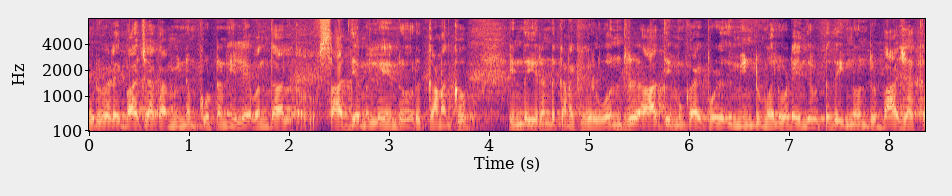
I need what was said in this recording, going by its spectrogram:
ஒருவேளை பாஜக மீண்டும் கூட்டணியிலே வந்தால் சாத்தியமில்லை என்ற ஒரு கணக்கும் இந்த இரண்டு கணக்குகள். ஒன்று அதிமுக இப்பொழுது மீண்டும் வலுவடைந்து விட்டது. இன்னொன்று பாஜக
